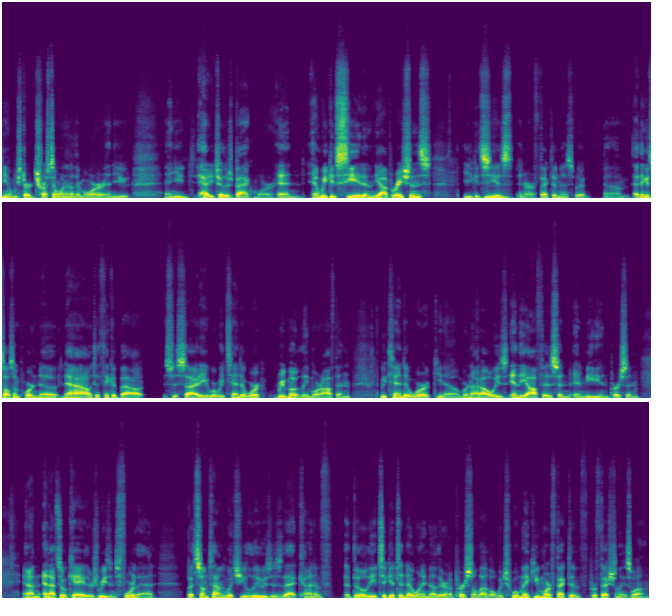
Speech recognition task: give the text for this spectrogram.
you know we started trusting one another more, and you and you had each other's back more, and and we could see it in the operations. You could see mm-hmm. it in our effectiveness, but um, I think it's also important no, now to think about society where we tend to work remotely more often. We tend to work, you know, we're not always in the office and, and meeting in person, and I'm, and that's okay. There's reasons for that, but sometimes what you lose is that kind of ability to get to know one another on a personal level, which will make you more effective professionally as well.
